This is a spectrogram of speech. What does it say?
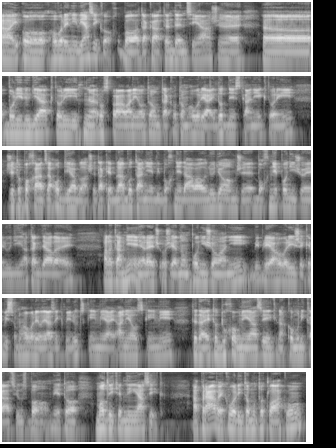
aj o hovorení v jazykoch bola taká tendencia, že uh, boli ľudia, ktorí rozprávali o tom, tak o tom hovoria aj dodneska niektorí, že to pochádza od diabla, že také blabotanie by Boh nedával ľuďom, že Boh neponižuje ľudí a tak ďalej ale tam nie je reč o žiadnom ponižovaní. Biblia hovorí, že keby som hovoril jazykmi ľudskými aj anielskými, teda je to duchovný jazyk na komunikáciu s Bohom. Je to modlitebný jazyk. A práve kvôli tomuto tlaku,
